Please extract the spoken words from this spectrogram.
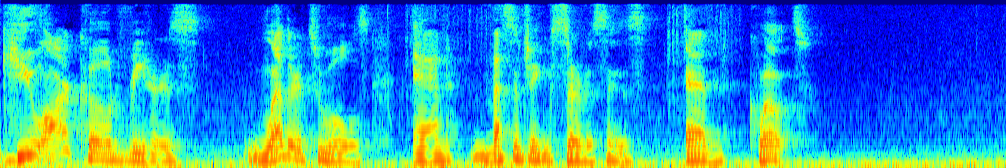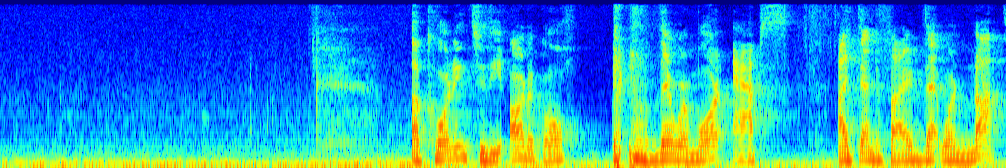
QR code readers, weather tools, and messaging services. End quote. According to the article, there were more apps identified that were not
